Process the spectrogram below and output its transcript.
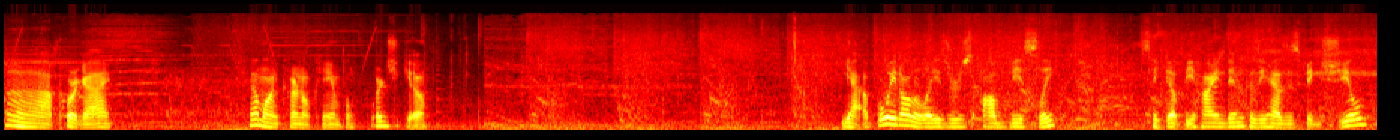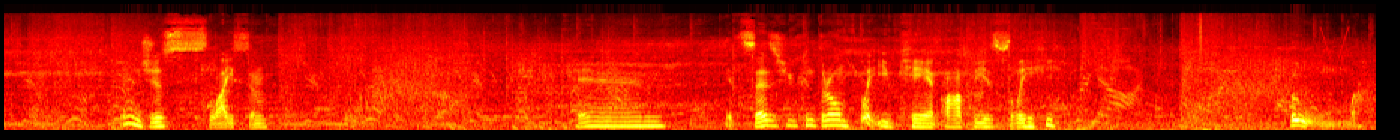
Ah, poor guy. Come on, Colonel Campbell. Where'd you go? yeah, avoid all the lasers, obviously. Sneak up behind him because he has this big shield. And just slice him. And it says you can throw him, but you can't, obviously. Boom.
